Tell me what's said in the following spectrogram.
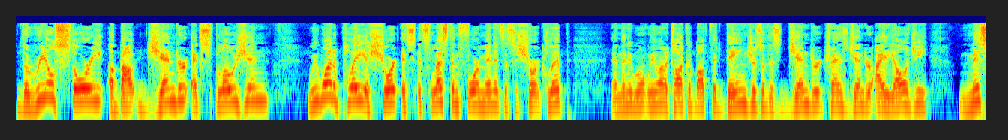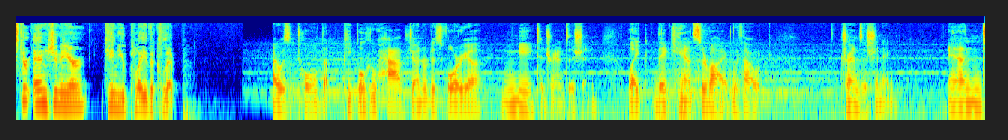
The real story about gender explosion. We want to play a short. It's it's less than four minutes. It's a short clip, and then we want, we want to talk about the dangers of this gender transgender ideology. Mister Engineer, can you play the clip? I was told that people who have gender dysphoria need to transition. Like they can't survive without transitioning. And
